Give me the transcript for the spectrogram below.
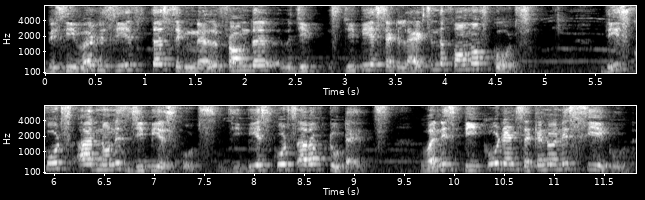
receiver receives the signal from the GPS satellites in the form of codes. These codes are known as GPS codes. GPS codes are of two types. One is P code and second one is CA code.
